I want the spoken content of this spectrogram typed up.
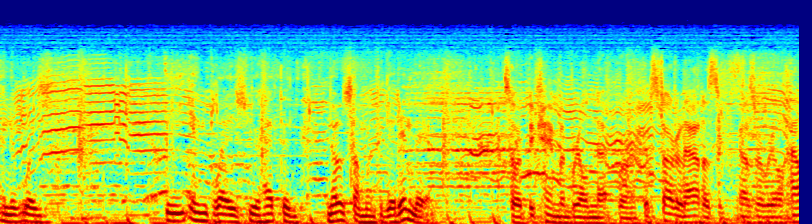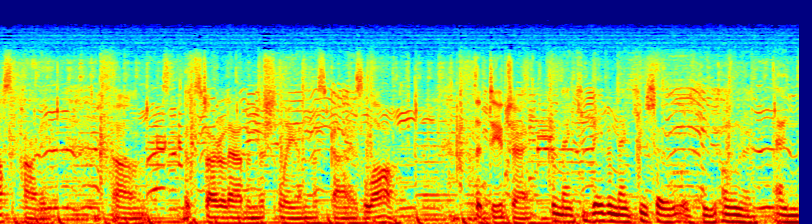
and it was the in place. You had to know someone to get in there. So it became a real network. It started out as a, as a real house party. Um, it started out initially in this guy's loft, the DJ. David Mancuso was the owner, and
